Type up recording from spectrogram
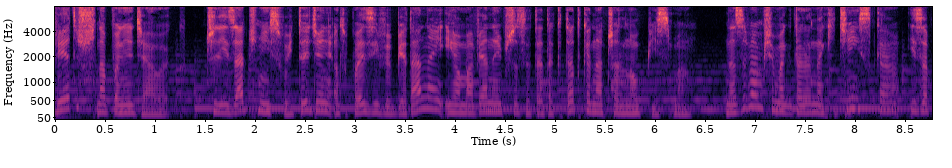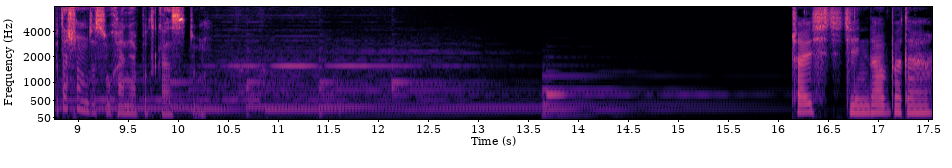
Wiersz na poniedziałek, czyli zacznij swój tydzień od poezji wybieranej i omawianej przez redaktorkę naczelną pisma. Nazywam się Magdalena Kicińska i zapraszam do słuchania podcastu. Cześć, dzień dobry,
